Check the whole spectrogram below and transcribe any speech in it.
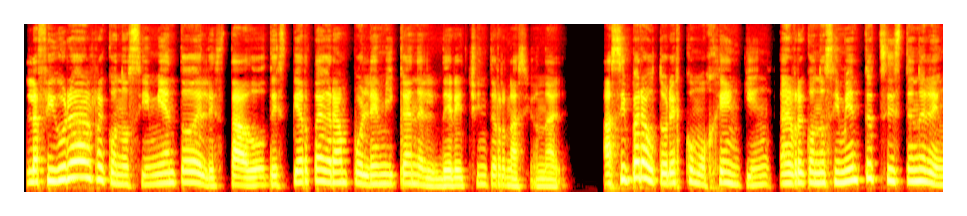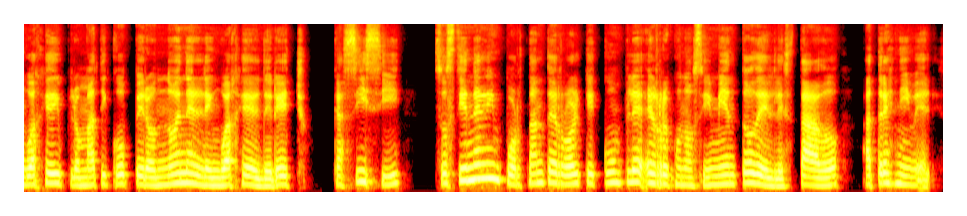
La figura del reconocimiento del Estado despierta gran polémica en el derecho internacional. Así para autores como Henkin, el reconocimiento existe en el lenguaje diplomático pero no en el lenguaje del derecho. Cassisi sostiene el importante rol que cumple el reconocimiento del Estado a tres niveles.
